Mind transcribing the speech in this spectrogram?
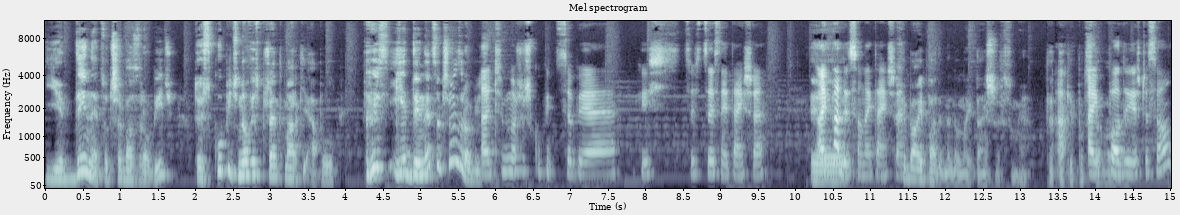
Jedyne, co trzeba zrobić, to jest kupić nowy sprzęt marki Apple. To jest jedyne, co trzeba zrobić. Ale czy możesz kupić sobie jakieś coś, co jest najtańsze? Yy, iPady są najtańsze. Chyba iPady będą najtańsze w sumie. Te A takie podstawowe. iPody jeszcze są?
